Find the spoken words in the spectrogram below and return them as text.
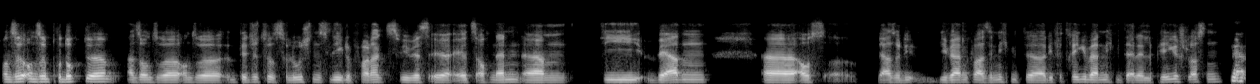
unsere, unsere Produkte, also unsere, unsere Digital Solutions, Legal Products, wie wir es jetzt auch nennen, ähm, die werden äh, aus ja, also die, die werden quasi nicht mit der, die Verträge werden nicht mit der LLP geschlossen, ja.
